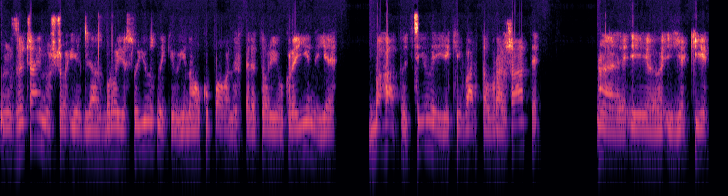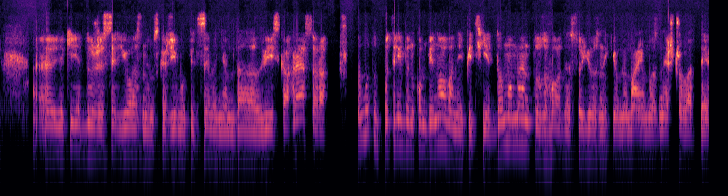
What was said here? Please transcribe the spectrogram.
Звичайно, що і для зброї союзників, і на окупованих територіях України є багато цілей, які варто вражати. Е, і які е, які є дуже серйозним, скажімо, підсиленням до військ агресора, тому тут потрібен комбінований підхід до моменту згоди союзників. Ми маємо знищувати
